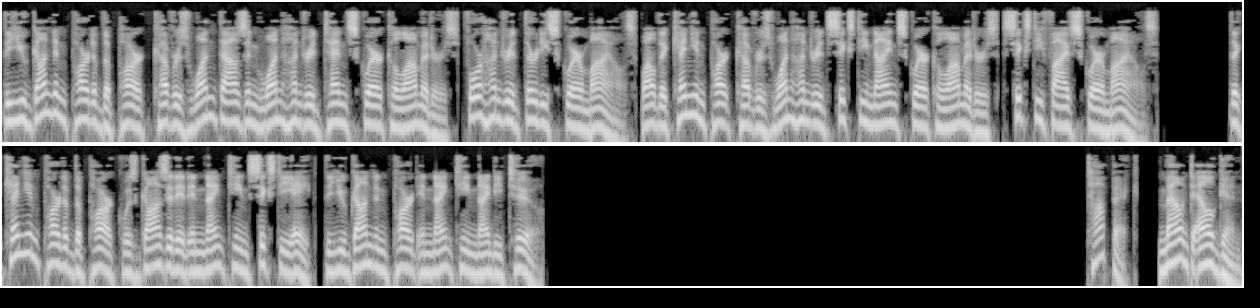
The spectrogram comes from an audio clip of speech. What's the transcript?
The Ugandan part of the park covers 1110 square kilometers, 430 square miles, while the Kenyan part covers 169 square kilometers, 65 square miles. The Kenyan part of the park was gazetted in 1968, the Ugandan part in 1992. Mount Elgon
